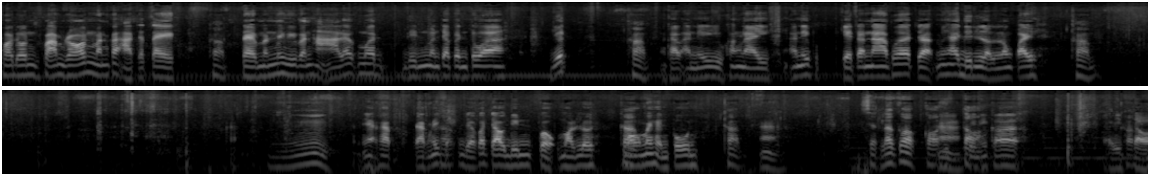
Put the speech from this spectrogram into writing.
พอโดนความร้อนมันก็อาจจะแตก ครับแต่มันไม่มีปัญหาแล้วเมื่อดินมันจะเป็นตัวยึดครับนะครับ อันนี้อยู่ข้างใน อันนี้เจตนาเพื่อจะไม่ให้ดินหล่นลงไป ครับอื ม เนี่ยครับ จากนี้ครับเดี๋ยวก็จะเอาดินโปะหมดเลยครับ มองไม่เห็นปูนครับ อ่าเสร็จแล้วก็ก่ออีอ่ากต่อ ทีนี้ก็ไปครับ ต่อ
